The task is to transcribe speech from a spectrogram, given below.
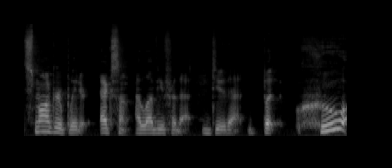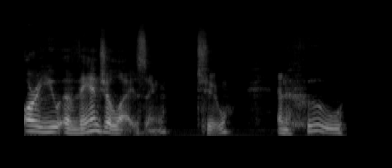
small group leader, excellent. I love you for that. Do that. But who are you evangelizing to, and who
